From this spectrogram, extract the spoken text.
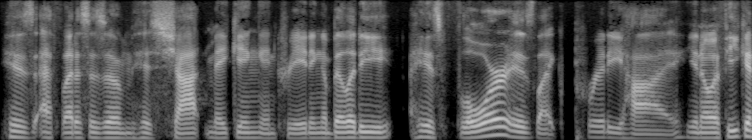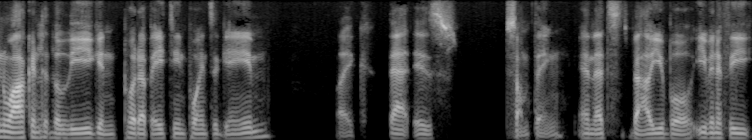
his athleticism, his shot making and creating ability, his floor is like pretty high. You know, if he can walk into the Mhm. league and put up 18 points a game, like that is something and that's valuable even if he,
